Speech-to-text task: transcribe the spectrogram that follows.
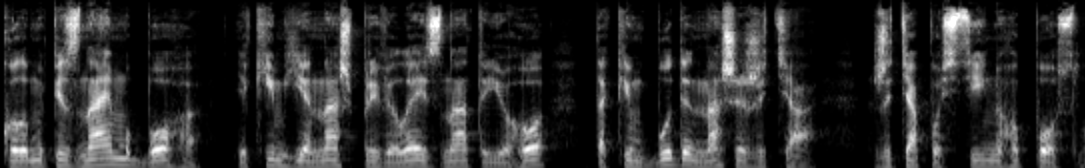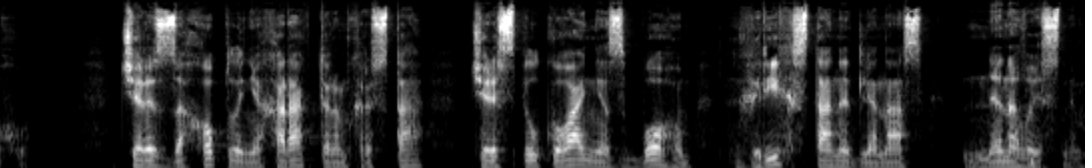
Коли ми пізнаємо Бога, яким є наш привілей знати Його, таким буде наше життя, життя постійного послуху. Через захоплення характером Христа, через спілкування з Богом гріх стане для нас ненависним.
